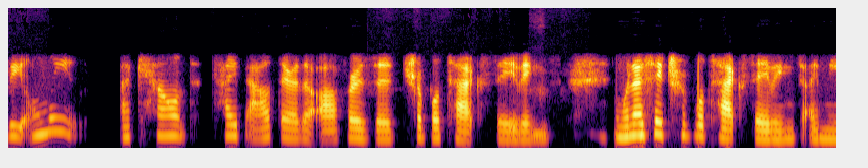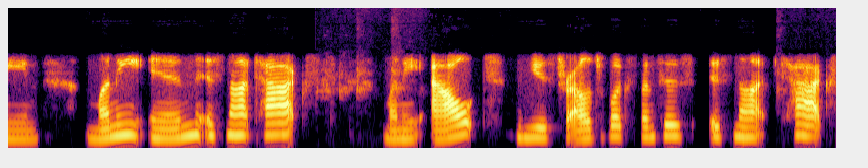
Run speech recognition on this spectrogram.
the only account type out there that offers a triple tax savings. And when I say triple tax savings, I mean money in is not taxed, money out when used for eligible expenses is not taxed,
